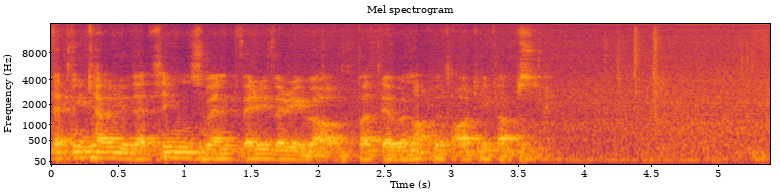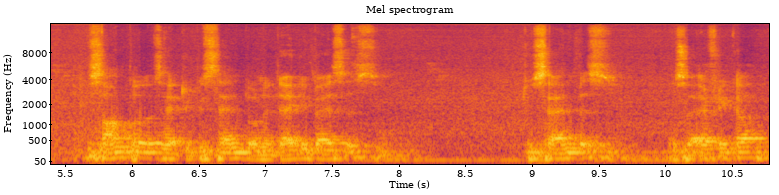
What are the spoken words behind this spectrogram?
let me tell you that things went very, very well, but they were not without hiccups. Samples had to be sent on a daily basis to SANBS, South Africa,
